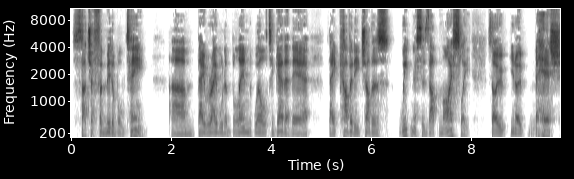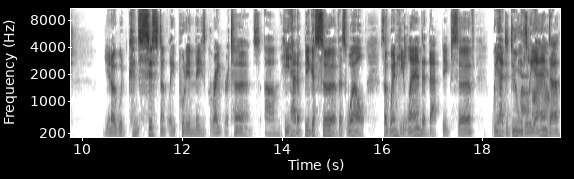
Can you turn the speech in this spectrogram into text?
such a formidable team. Um, they were able to blend well together. They they covered each other's weaknesses up nicely. So, you know, Mahesh you know, would consistently put in these great returns. Um, he had a bigger serve as well. So when he landed that big serve, we had to deal with Leander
